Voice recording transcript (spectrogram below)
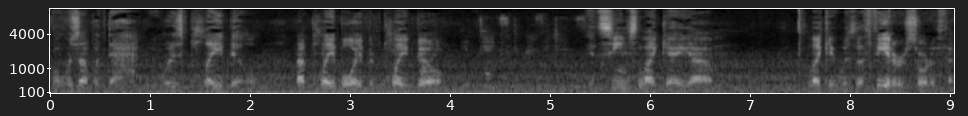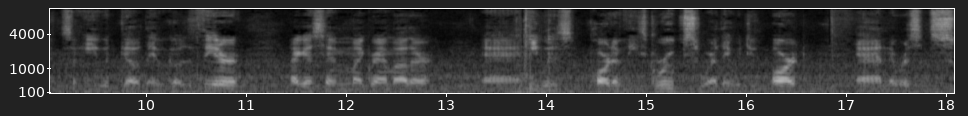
what was up with that? What is Playbill? Not Playboy, but Playbill. It seems like a um, like it was a theater sort of thing. So he would go, they would go to the theater. I guess him and my grandmother, and he was part of these groups where they would do art, and there was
